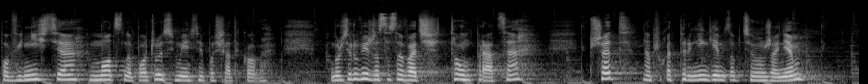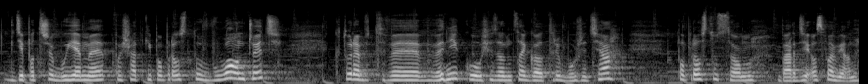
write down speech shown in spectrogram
powinniście mocno poczuć mięśnie pośladkowe. Możecie również zastosować tą pracę przed na przykład treningiem z obciążeniem, gdzie potrzebujemy pośladki po prostu włączyć, które w, w wyniku siedzącego trybu życia po prostu są bardziej osłabione.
